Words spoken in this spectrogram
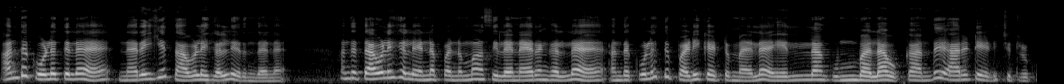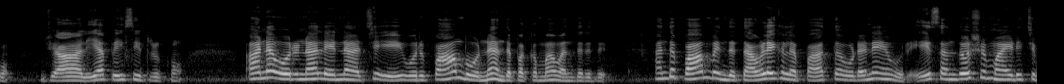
அந்த குளத்தில் நிறைய தவளைகள் இருந்தன. அந்த தவளைகள் என்ன பண்ணுமா? சில நேரங்களில் அந்த குளத்து படிக்கட்டு மேலே எல்லாம் கும்பலாக உட்காந்து அரட்டை அடிச்சிட்ருக்கும். ஜாலியாக பேசிகிட்ருக்கும் ஆனால் ஒரு நாள் என்னாச்சு? ஒரு பாம்பு ஒன்று அந்த பக்கமாக வந்துடுது அந்த பாம்பு இந்த தவளைகளை பார்த்த உடனே ஒரே சந்தோஷம் ஆயிடுச்சு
